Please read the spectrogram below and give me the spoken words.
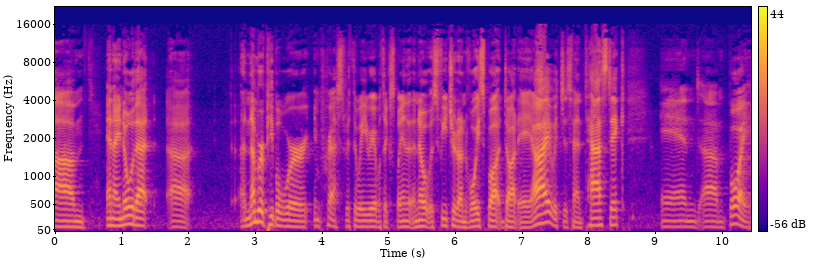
um, and I know that uh, a number of people were impressed with the way you were able to explain it. I know it was featured on VoiceBot.ai, which is fantastic, and um, boy,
